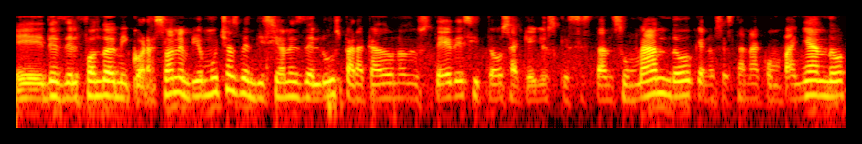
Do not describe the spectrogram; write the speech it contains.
Eh, desde el fondo de mi corazón envío muchas bendiciones de luz para cada uno de ustedes y todos aquellos que se están sumando, que nos están acompañando.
